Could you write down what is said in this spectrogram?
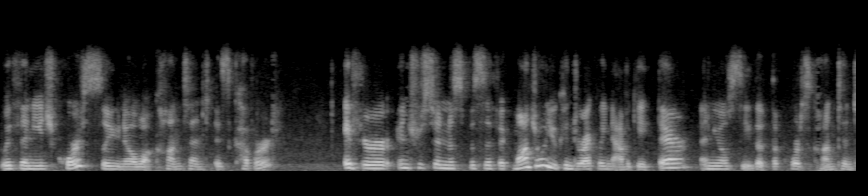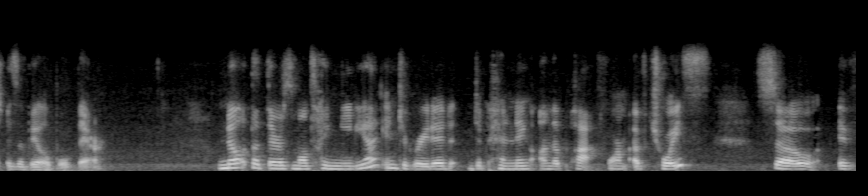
within each course so you know what content is covered. If you're interested in a specific module, you can directly navigate there and you'll see that the course content is available there. Note that there's multimedia integrated depending on the platform of choice. So if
